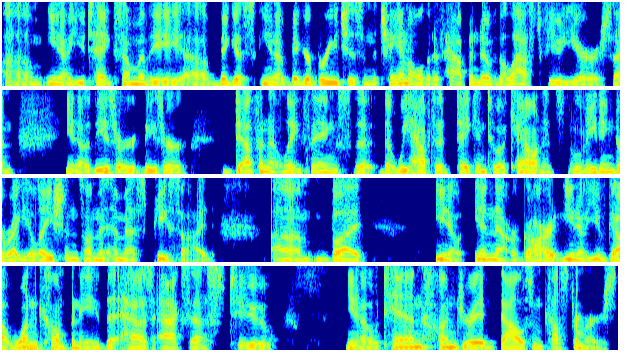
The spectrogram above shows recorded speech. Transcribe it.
Um, you know, you take some of the uh, biggest, you know, bigger breaches in the channel that have happened over the last few years, and you know, these are these are definitely things that that we have to take into account. It's leading to regulations on the MSP side um, but you know, in that regard, you know, you've got one company that has access to, you know, 10, 100,000 customers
